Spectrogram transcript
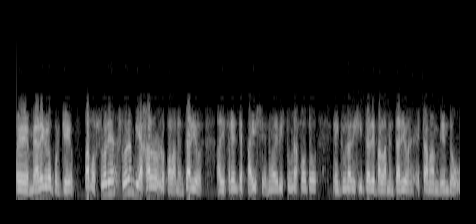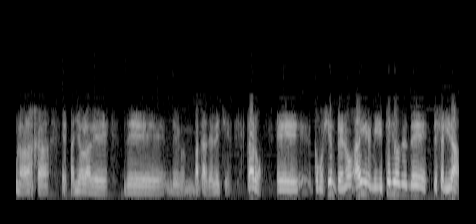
pues me alegro porque, vamos, suelen, suelen viajar los parlamentarios a diferentes países. No he visto una foto en que una visita de parlamentarios estaban viendo una granja española de, de, vacas de leche. Claro, eh, como siempre, ¿no? Hay el Ministerio de, Sanidad,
